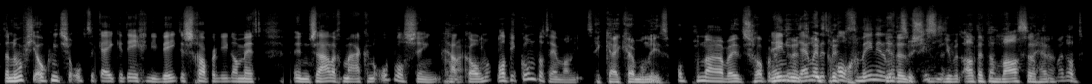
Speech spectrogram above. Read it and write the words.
Dan hoef je ook niet zo op te kijken tegen die wetenschapper die dan met een zaligmakende oplossing gaat maar, komen. Want die komt dat helemaal niet. Ik kijk helemaal niet op naar wetenschappen. Nee, niet, jij bent het algemeen in ja, dat, Je moet altijd een master hebben. Maar dat,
